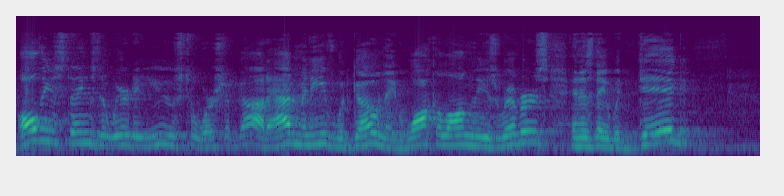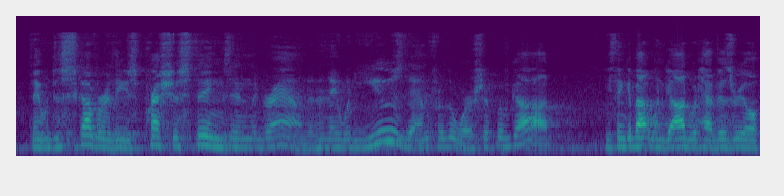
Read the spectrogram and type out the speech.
All these things that we're to use to worship God. Adam and Eve would go and they'd walk along these rivers, and as they would dig, they would discover these precious things in the ground, and then they would use them for the worship of God. You think about when God would have Israel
